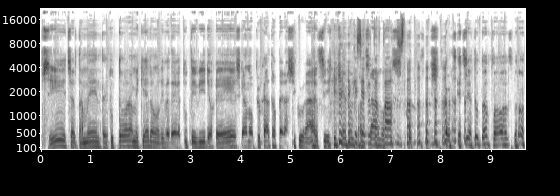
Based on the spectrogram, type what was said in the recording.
Sì, certamente. Tuttora mi chiedono di vedere tutti i video che escano, più che altro per assicurarsi che, Che sia tutto a facciamo- che sia tutto a posto.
